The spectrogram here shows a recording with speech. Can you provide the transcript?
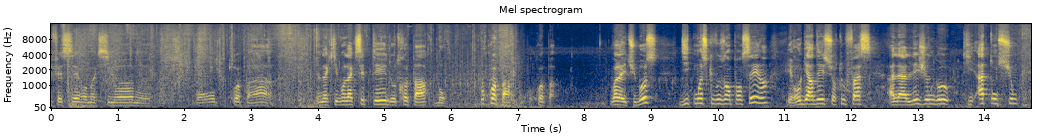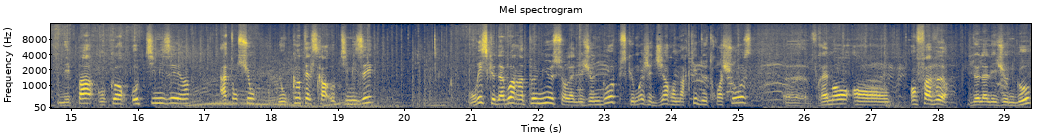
FSR au maximum. euh, Bon, pourquoi pas. Il y en a qui vont l'accepter, d'autres pas. Bon, pourquoi pas, pas. Voilà les tubos. Dites-moi ce que vous en pensez. hein, et regardez surtout face à la Legion Go qui, attention, n'est pas encore optimisée. hein. Attention. Donc quand elle sera optimisée, on risque d'avoir un peu mieux sur la Legion Go, puisque moi j'ai déjà remarqué deux trois choses euh, vraiment en, en faveur de la Legion Go.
